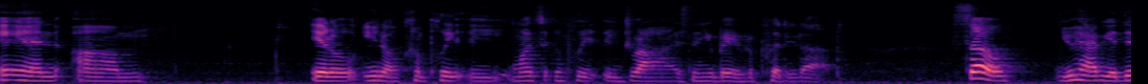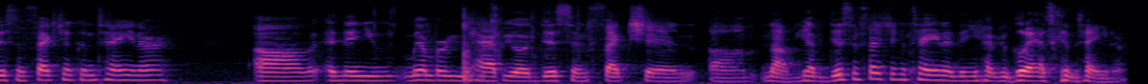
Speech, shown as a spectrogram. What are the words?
and um, it'll, you know, completely, once it completely dries, then you'll be able to put it up. So you have your disinfection container, um, and then you remember you have your disinfection. Um, no, you have a disinfection container, then you have your glass container.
